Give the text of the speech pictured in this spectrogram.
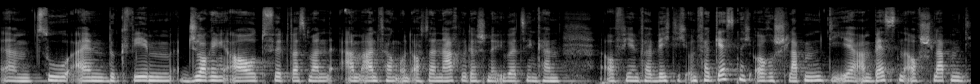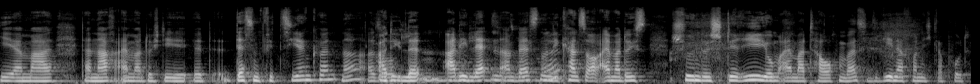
ähm, zu einem bequemen Jogging-Outfit, was man man am Anfang und auch danach wieder schnell überziehen kann, auf jeden Fall wichtig. Und vergesst nicht eure Schlappen, die ihr am besten auch Schlappen, die ihr mal danach einmal durch die äh, desinfizieren könnt. Ne? Also Adiletten. Adiletten am besten und die kannst du auch einmal durchs schön durchs Sterilium einmal tauchen, weißt du, die gehen davon nicht kaputt.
